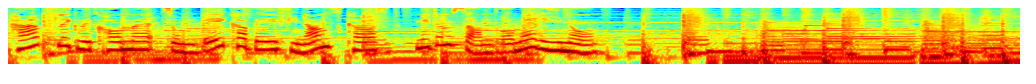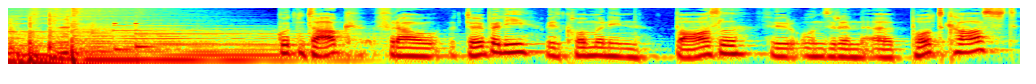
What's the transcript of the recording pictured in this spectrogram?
Herzlich willkommen zum BKB Finanzcast mit dem Sandro Merino. Guten Tag, Frau Döbeli. Willkommen in Basel für unseren äh, Podcast.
